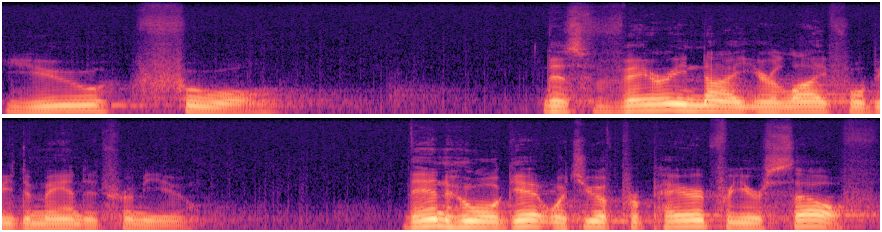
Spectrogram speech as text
You fool. This very night, your life will be demanded from you. Then who will get what you have prepared for yourself?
